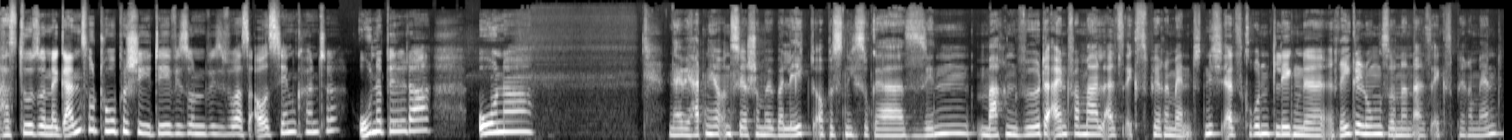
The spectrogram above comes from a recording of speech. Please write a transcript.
hast du so eine ganz utopische Idee, wie, so, wie sowas aussehen könnte? Ohne Bilder? Ohne na, wir hatten ja uns ja schon mal überlegt, ob es nicht sogar Sinn machen würde, einfach mal als Experiment, nicht als grundlegende Regelung, sondern als Experiment,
